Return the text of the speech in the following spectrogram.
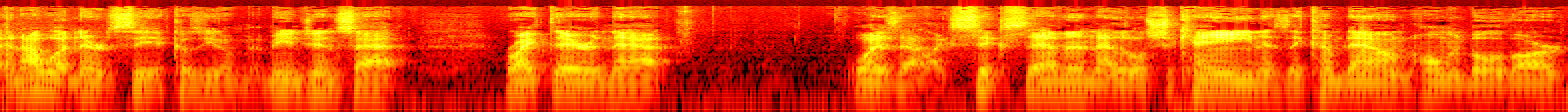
and I wasn't there to see it because you know me and Jen sat right there in that. What is that like six seven? That little chicane as they come down Hulman Boulevard.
